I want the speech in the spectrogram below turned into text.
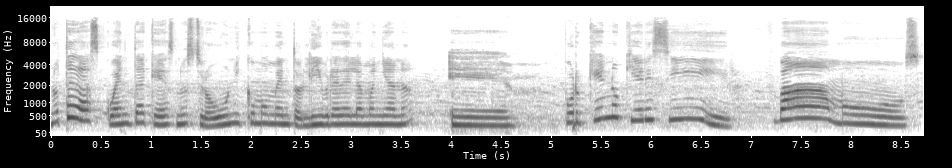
¿No te das cuenta que es nuestro único momento libre de la mañana? Eh... ¿Por qué no quieres ir? Vamos.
